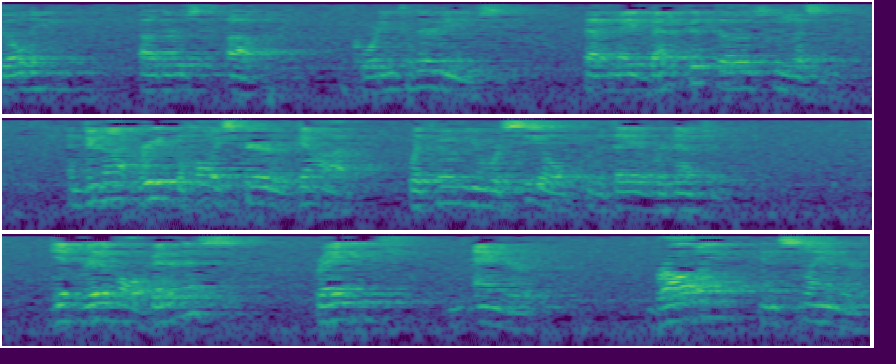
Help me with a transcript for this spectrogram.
building others up according to their needs, that it may benefit those who listen. And do not grieve the Holy Spirit of God, with whom you were sealed for the day of redemption. Get rid of all bitterness, rage, and anger, brawling and slander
